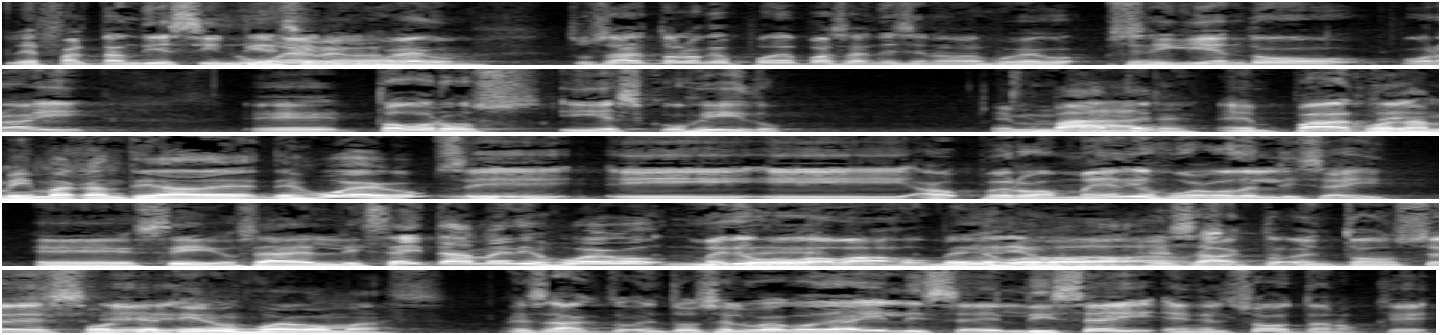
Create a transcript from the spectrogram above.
le faltan 19, 19 juegos. juegos. Tú sabes todo lo que puede pasar en 19 juegos. Siguiendo por ahí, eh, Toros y Escogido, Empate. Empate. Con la misma cantidad de, de juegos. Sí, y, y- a- pero a medio juego del Licey. Eh, sí, o sea, el Licey está a medio juego. Medio de- juego abajo. Medio, juego abajo. Exacto. Entonces. Porque eh, tiene un juego más. Exacto. Entonces, luego de ahí, Licey, Licey en el sótano, que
